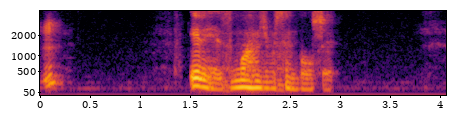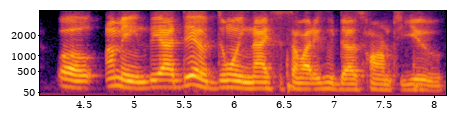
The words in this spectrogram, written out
Hmm? It is 100 percent bullshit. Well, I mean, the idea of doing nice to somebody who does harm to you,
